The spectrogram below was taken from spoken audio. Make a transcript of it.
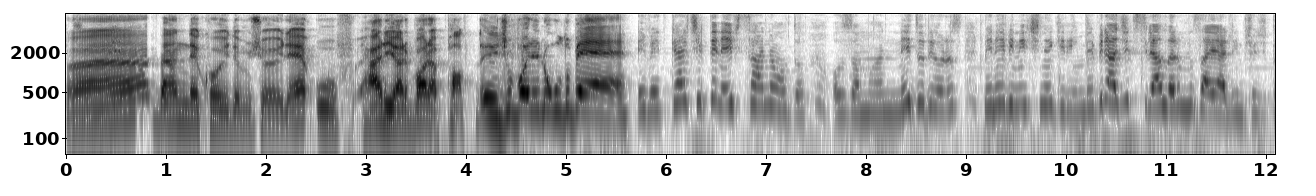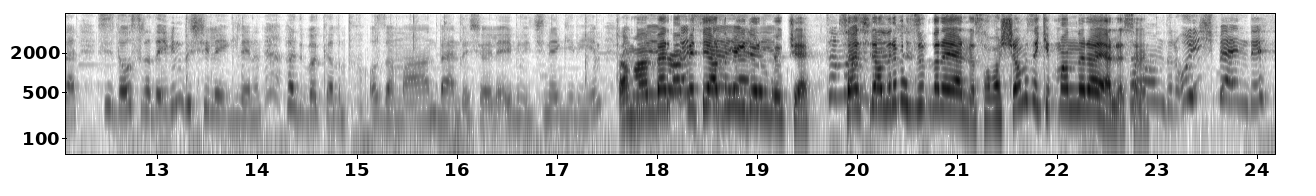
Ha, ben de koydum şöyle. Uf her yer var ya patlayıcı varil oldu be. Evet gerçekten efsane oldu. O zaman ne duruyoruz? Ben evin içine gireyim ve birazcık silahlarımızı ayarlayayım çocuklar. Siz de o sırada evin dışıyla ilgilenin. Hadi bakalım. O zaman ben de şöyle evin içine gireyim. Tamam Ve ben birkaç Ahmet'e silah yardıma gidiyorum. Gökçe. Sen Tamamdır. silahları ve zırhları ayarla. Savaşacağımız ekipmanları ayarla sen. Tamamdır o iş bende.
